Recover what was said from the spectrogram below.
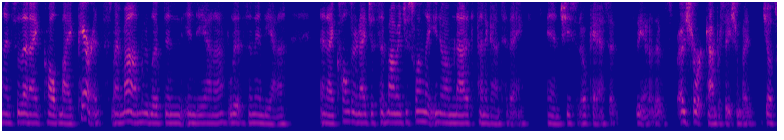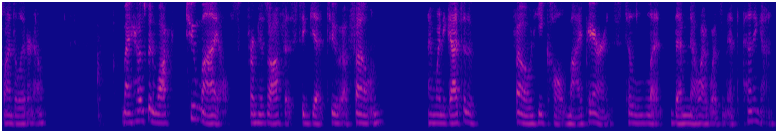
And so then I called my parents, my mom, who lived in Indiana, lives in Indiana. And I called her and I just said, Mom, I just want to let you know I'm not at the Pentagon today. And she said, Okay. I said, You know, that was a short conversation, but I just wanted to let her know. My husband walked two miles from his office to get to a phone. And when he got to the phone, he called my parents to let them know I wasn't at the Pentagon.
